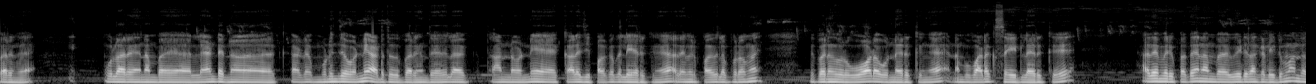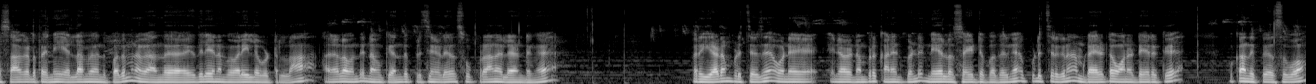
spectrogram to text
பாருங்கள் உள்ளார நம்ம லேண்டு கடை முடிஞ்ச உடனே அடுத்தது பாருங்கள் இந்த இதில் தாண்டின உடனே காலேஜ் பக்கத்துலேயே இருக்குங்க. அதேமாதிரி பக்கத்தில் போகிறவங்க இது பாருங்கள் ஒரு ஓடை ஒன்று இருக்குங்க. நம்ம வடக்கு சைடில் இருக்குது அதேமாதிரி பார்த்தா நம்ம வீடுலாம் கட்டிட்டோமோ அந்த சாக்கடை தண்ணி எல்லாமே வந்து பார்த்தோம்னா நம்ம அந்த இதுலேயே நம்ம வழியில் விட்டுடலாம். அதனால் வந்து நமக்கு எந்த பிரச்சனையும் கிடையாது. சூப்பரான லேண்டுங்க ஒரு இடம் பிடிச்சிருந்தேன். உடனே என்னோடய நம்பருக்கு கனெக்ட் பண்ணிட்டு நேரில் சைட்டை பார்த்துருங்க. பிடிச்சிருக்குன்னா நம்ம டைரெக்டாக ஓனட்டே இருக்குது உட்காந்து பேசுவோம்.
